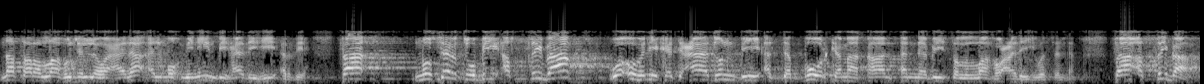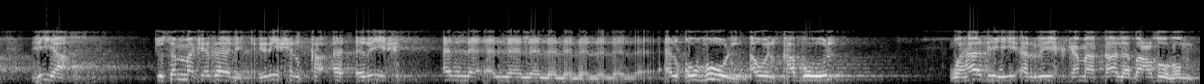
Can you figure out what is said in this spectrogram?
نصر الله جل وعلا المؤمنين بهذه الريح. فنصرت بالصبا وأهلكت عاد بالدبور كما قال النبي صلى الله عليه وسلم. فالصبا هي تسمى كذلك ريح ريح القبول أو القبول. وهذه الريح كما قال بعضهم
